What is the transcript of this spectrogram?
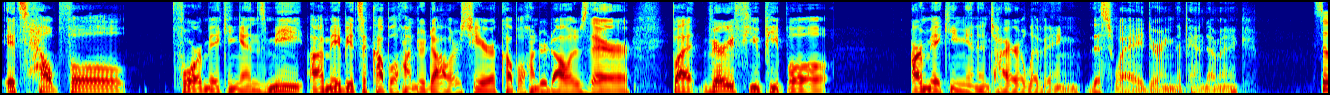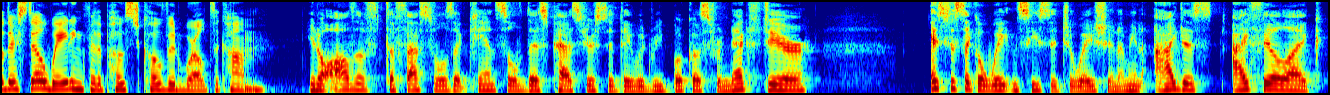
it's helpful for making ends meet. Uh, maybe it's a couple hundred dollars here, a couple hundred dollars there, but very few people are making an entire living this way during the pandemic. So they're still waiting for the post COVID world to come. You know, all the, the festivals that canceled this past year said they would rebook us for next year. It's just like a wait and see situation. I mean, I just, I feel like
